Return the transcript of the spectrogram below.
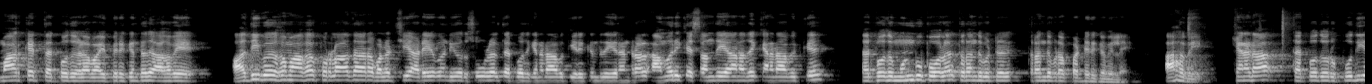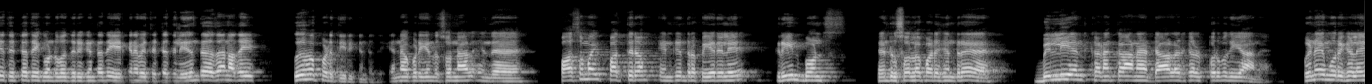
மார்க்கெட் தற்போது இழ வாய்ப்பு இருக்கின்றது. ஆகவே அதிவேகமாக பொருளாதார வளர்ச்சியை அடைய வேண்டிய ஒரு சூழல் தற்போது கனடாவுக்கு இருக்கின்றது. ஏனென்றால் அமெரிக்க சந்தையானது கனடாவிற்கு தற்போது முன்பு போல திறந்து விட்டு திறந்து விடப்பட்டிருக்கவில்லை ஆகவே கனடா தற்போது ஒரு புதிய திட்டத்தை கொண்டு வந்திருக்கின்றது. ஏற்கனவே திட்டத்தில் இருந்ததுதான் அதை வேகப்படுத்தி இருக்கின்றது என்ன அப்படி என்று சொன்னால் இந்த பசுமை பத்திரம் என்கின்ற பெயரிலே கிரீன் பாண்ட்ஸ் என்று சொல்லப்படுகின்ற பில்லியன் கணக்கான டாலர்கள் பெறுமதியான வினைமுறைகளை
